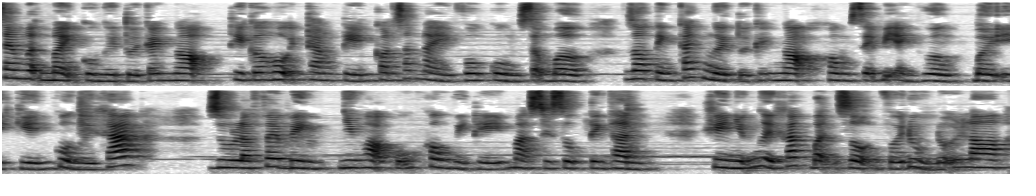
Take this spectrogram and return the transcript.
Xem vận mệnh của người tuổi canh ngọ thì cơ hội thăng tiến con giáp này vô cùng rộng mở do tính cách người tuổi canh ngọ không dễ bị ảnh hưởng bởi ý kiến của người khác, dù là phê bình nhưng họ cũng không vì thế mà suy sụp tinh thần. Khi những người khác bận rộn với đủ nỗi lo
